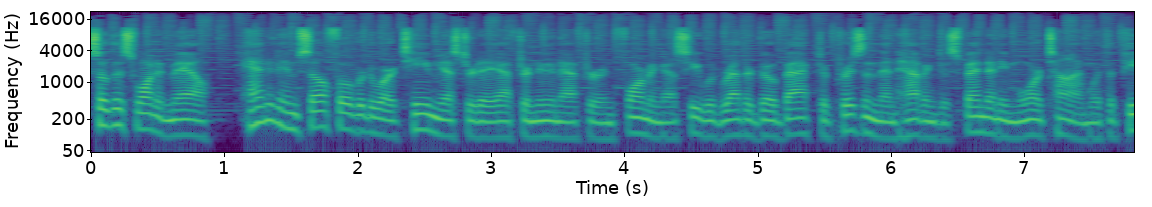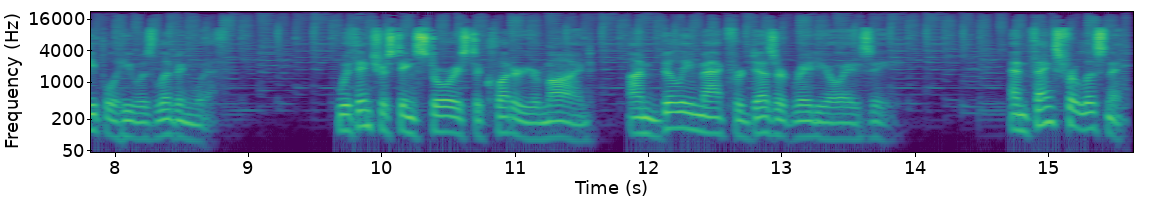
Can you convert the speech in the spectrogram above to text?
So this wanted male handed himself over to our team yesterday afternoon after informing us he would rather go back to prison than having to spend any more time with the people he was living with. With interesting stories to clutter your mind, I'm Billy Mack for Desert Radio AZ. And thanks for listening.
